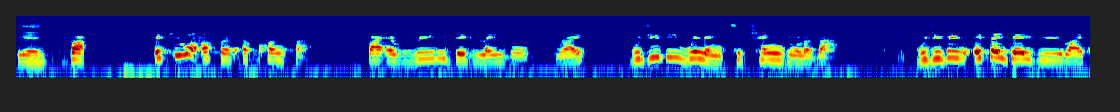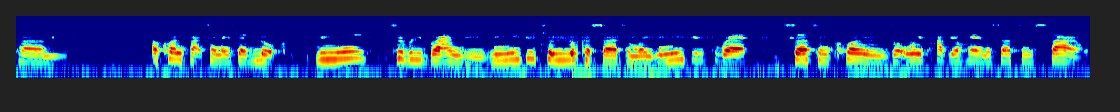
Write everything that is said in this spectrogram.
Yeah. But if you were offered a contract by a really big label, right? Would you be willing to change all of that? Would you be if they gave you like um, a contract and they said, "Look, we need to rebrand you. We need you to look a certain way. We need you to wear certain clothes or always have your hair in a certain style."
